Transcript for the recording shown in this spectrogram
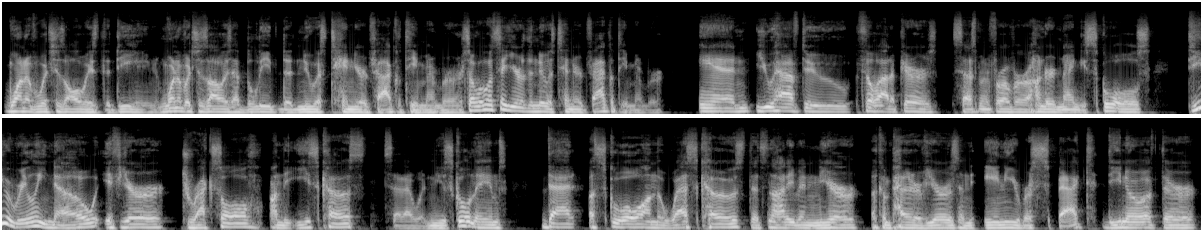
one of which is always the dean, one of which is always, I believe, the newest tenured faculty member. So let's say you're the newest tenured faculty member and you have to fill out a peer assessment for over 190 schools. Do you really know if you're Drexel on the East Coast, said I wouldn't use school names, that a school on the West Coast that's not even near a competitor of yours in any respect, do you know if they're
